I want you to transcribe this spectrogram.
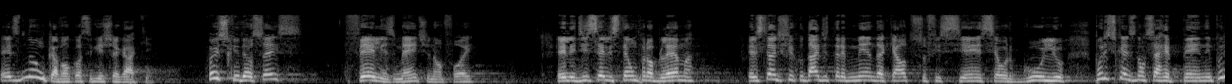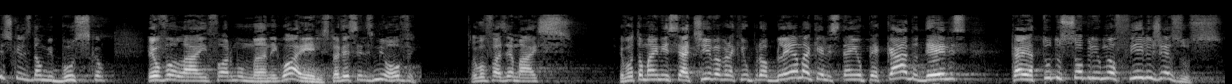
Eles nunca vão conseguir chegar aqui. Foi isso que Deus fez? Felizmente não foi. Ele disse: eles têm um problema. Eles têm uma dificuldade tremenda que é a autossuficiência, orgulho. Por isso que eles não se arrependem, por isso que eles não me buscam. Eu vou lá em forma humana, igual a eles, para ver se eles me ouvem. Eu vou fazer mais. Eu vou tomar iniciativa para que o problema que eles têm, o pecado deles, caia tudo sobre o meu filho Jesus.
